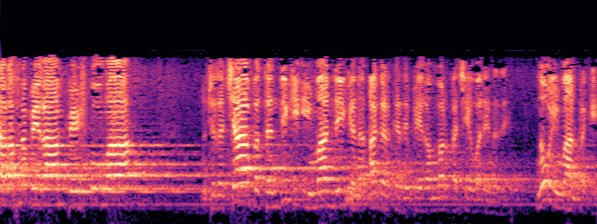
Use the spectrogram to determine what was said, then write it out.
طرف نه پیغام پیش کوما چې دا چا په تندې کې ایمان نه کنه اگر کده پیغمبر بچي ولې نه نو ایمان پکې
